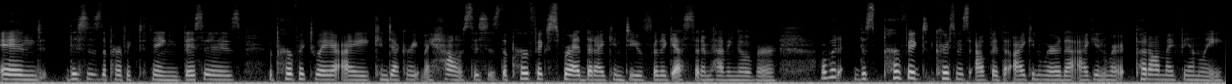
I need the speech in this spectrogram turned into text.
And this is the perfect thing. This is the perfect way I can decorate my house. This is the perfect spread that I can do for the guests that I'm having over. Or what this perfect Christmas outfit that I can wear that I can wear, put on my family.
